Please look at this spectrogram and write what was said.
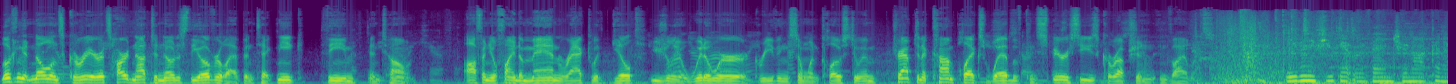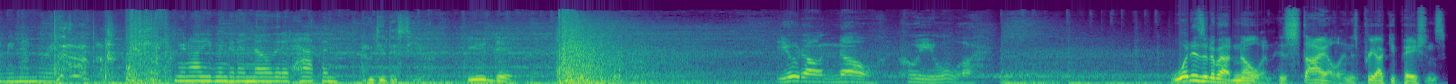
Looking at Nolan's career, it's hard not to notice the overlap in technique, theme, and tone. Often you'll find a man racked with guilt, usually a widower or grieving someone close to him, trapped in a complex web of conspiracies, corruption, and violence. Even if you get revenge, you're not going to remember it. You're not even going to know that it happened. Who did this to you? You did. You don't know who you are. What is it about Nolan, his style, and his preoccupations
